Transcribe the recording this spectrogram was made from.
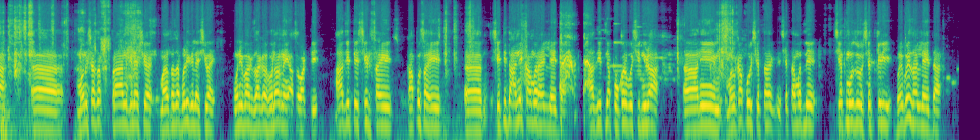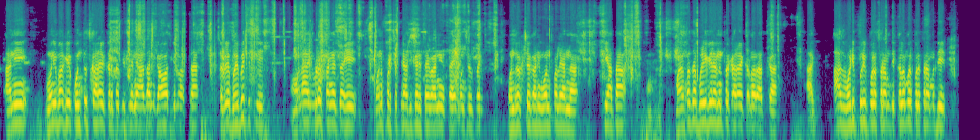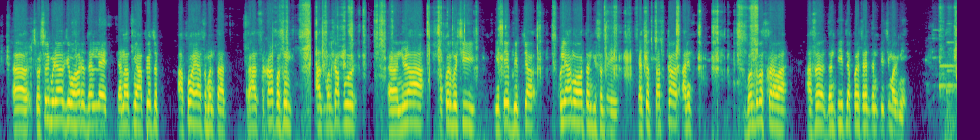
मनुष्याचा प्राण गेल्याशिवाय माणसाचा बळी गेल्याशिवाय वन विभाग जागा होणार नाही असं वाटते. आज इथे सीड्स आहे कापूस आहे शेतीचं अनेक कामं राहिलेली आहेत. आज इथल्या पोकरबशी निळा आणि मलकापूर शेता शेतामधले शेतमजूर शेतकरी भयभय झालेले आहेत. आणि वन हे कोणतंच कार्य करतात दिसले नाही. आज आम्ही गावात गेलो असता सगळे भयभीत दिसले. मला एवढंच सांगायचं आहे वन परिक्षेत्र अधिकारी साहेब आणि साहेब वनसेवक साहेब वनरक्षक आणि वनपाल यांना की आता माणसाचा बळी गेल्यानंतर कारवाई करणार आहात का? आज वडीपुरी परिसरामध्ये कलंबर परिसरामध्ये सोशल मीडियावर जे व्यवहार झालेले आहेत त्यांना तुम्ही अफवेचं अफवा आहे असं म्हणतात. तर आज सकाळपासून आज मलकापूर निळा मकरबशी येथे बिबच्या खुल्या वावरताना दिसत आहे. याचं तात्काळ आणि बंदोबस्त करावा असं जनते इथल्या परिसरात जनतेची मागणी आहे.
